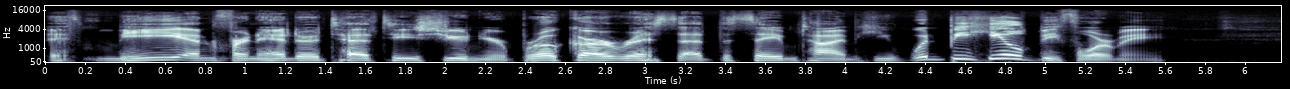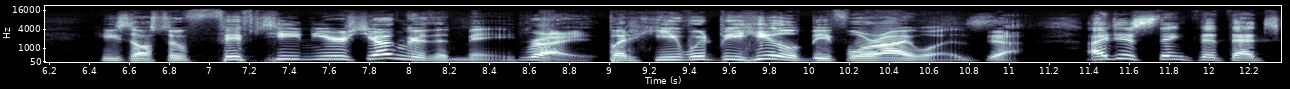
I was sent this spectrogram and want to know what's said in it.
if me and Fernando Tatis Jr. broke our wrists at the same time, he would be healed before me. He's also 15 years younger than me, Right. but he would be healed before I was. Yeah. I just think that that's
